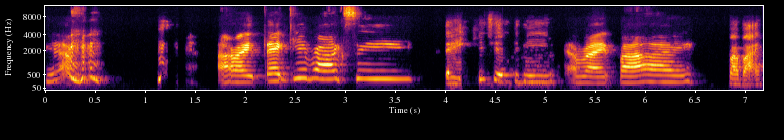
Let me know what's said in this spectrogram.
Yeah. All right. Thank you, Roxy. Thank you, Tiffany. All right. Bye. Bye bye.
